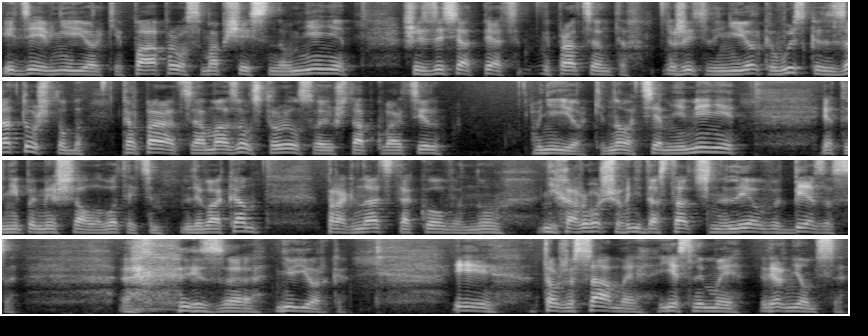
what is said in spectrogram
идей в Нью-Йорке, по опросам общественного мнения, 65% жителей Нью-Йорка высказали за то, чтобы корпорация Amazon строила свою штаб-квартиру в Нью-Йорке. Но, тем не менее, это не помешало вот этим левакам прогнать такого, ну, нехорошего, недостаточно левого Безоса э, из э, Нью-Йорка. И то же самое, если мы вернемся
